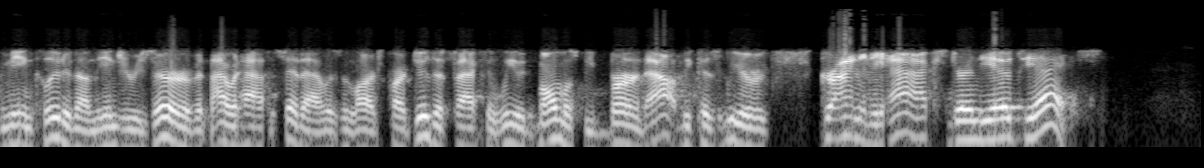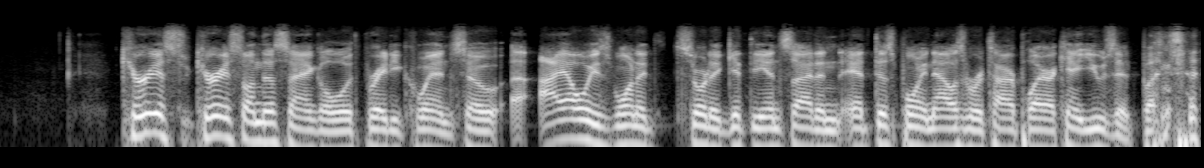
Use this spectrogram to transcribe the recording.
me included, on the injury reserve, and I would have to say that was in large part due to the fact that we would almost be burned out because we were grinding the axe during the OTAs. Curious, curious on this angle with Brady Quinn. So uh, I always wanted sort of get the insight, and at this point now, as a retired player, I can't use it. But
